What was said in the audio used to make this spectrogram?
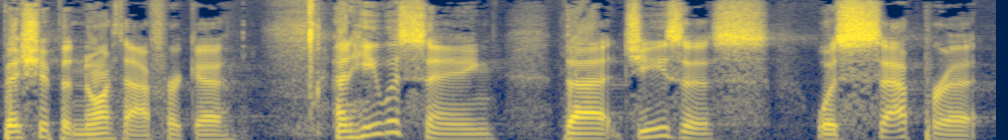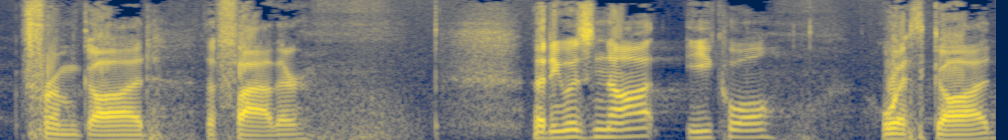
bishop in North Africa. And he was saying that Jesus was separate from God the Father, that he was not equal with God.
